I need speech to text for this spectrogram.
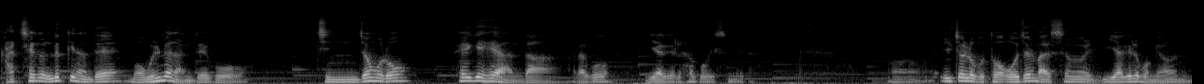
가책을 느끼는데 머물면 안 되고 진정으로 회개해야 한다라고 이야기를 하고 있습니다. 어, 1절로부터 5절 말씀을 이야기를 보면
